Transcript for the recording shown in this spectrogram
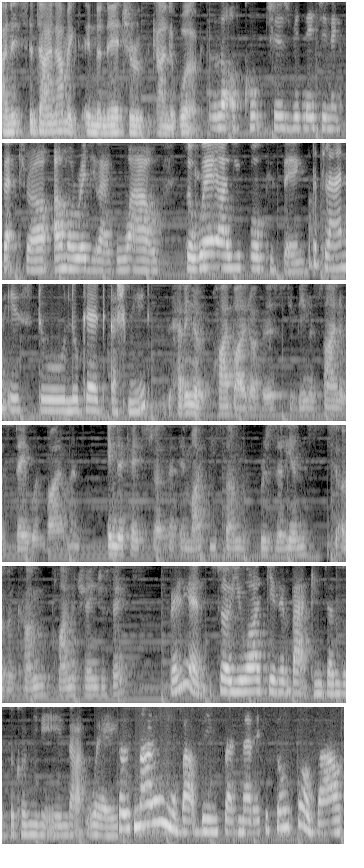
And it's the dynamics in the nature of the kind of work. There's a lot of cultures, religion, etc. I'm already like, wow. So where are you focusing? The plan is to look at Kashmir. Having a high biodiversity being a sign of a stable environment indicates to us that there might be some resilience to overcome climate change effects. Brilliant. So you are giving back in terms of the community in that way. So it's not only about being pragmatic, it's also about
